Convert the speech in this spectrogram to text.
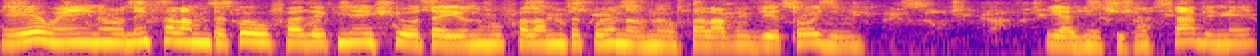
Eu, hein, não vou nem falar muita coisa, vou fazer que nem esse outro aí, eu não vou falar muita coisa não, não, eu falava o dia todinho. E a gente já sabe, né?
